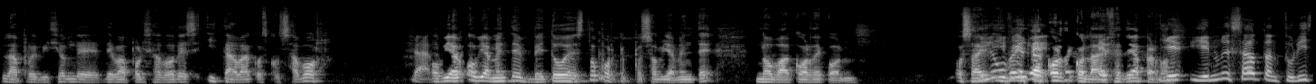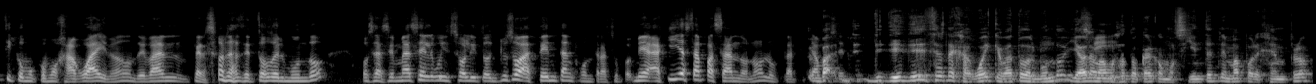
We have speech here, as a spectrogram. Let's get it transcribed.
la prohibición de, de vaporizadores y tabacos con sabor obviamente vetó esto porque pues obviamente no va acorde con... O sea, iba a ir acorde con la FDA, perdón. Y, en un estado tan turístico como, como Hawái, ¿no? Donde van personas de todo el mundo, o sea, se me hace algo insólito. Incluso atentan contra su. Mira, aquí ya está pasando, ¿no? Lo platicamos. Dices de Hawái que va todo el mundo y ahora vamos a tocar como siguiente tema, por ejemplo,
